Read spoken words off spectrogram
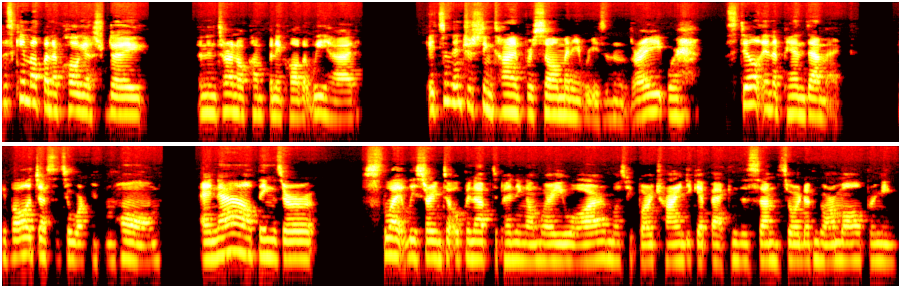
This came up on a call yesterday, an internal company call that we had. It's an interesting time for so many reasons, right? We're still in a pandemic. We've all adjusted to working from home. And now things are slightly starting to open up depending on where you are. Most people are trying to get back into some sort of normal, bringing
